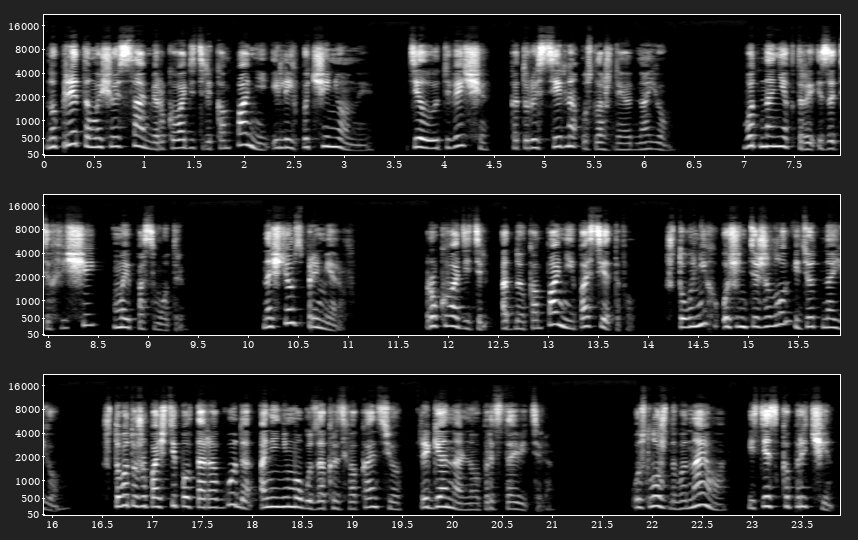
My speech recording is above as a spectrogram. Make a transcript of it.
Но при этом еще и сами руководители компании или их подчиненные делают вещи, которые сильно усложняют наем. Вот на некоторые из этих вещей мы и посмотрим. Начнем с примеров. Руководитель одной компании посетовал, что у них очень тяжело идет наем, что вот уже почти полтора года они не могут закрыть вакансию регионального представителя. У сложного найма есть несколько причин,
